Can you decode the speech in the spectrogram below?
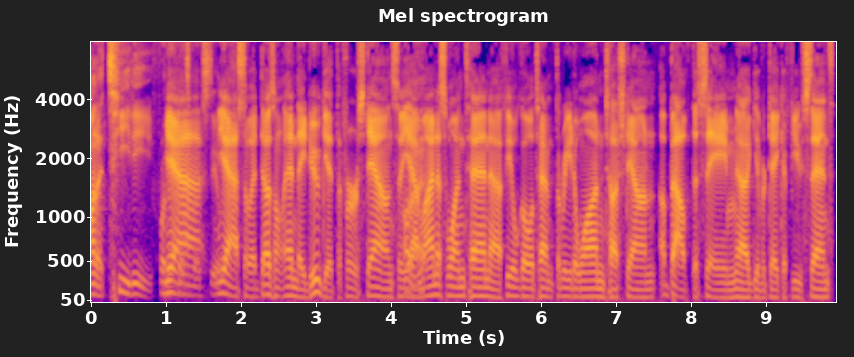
on a TD for the Yeah, Pittsburgh Steelers. yeah. So it doesn't, and they do get the first down. So yeah, right. minus one ten, uh, field goal attempt three to one, touchdown about the same, uh, give or take a few cents.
